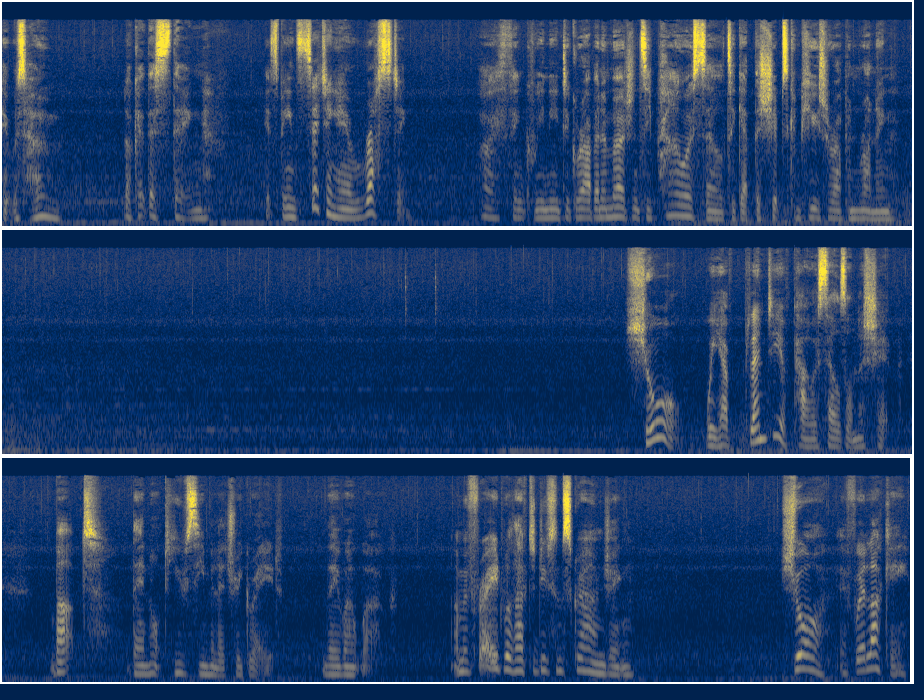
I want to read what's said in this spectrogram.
It was home. Look at this thing. It's been sitting here rusting. I think we need to grab an emergency power cell to get the ship's computer up and running. Sure, we have plenty of power cells on the ship, but they're not UC military grade. They won't work. I'm afraid we'll have to do some scrounging. Sure, if we're lucky.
